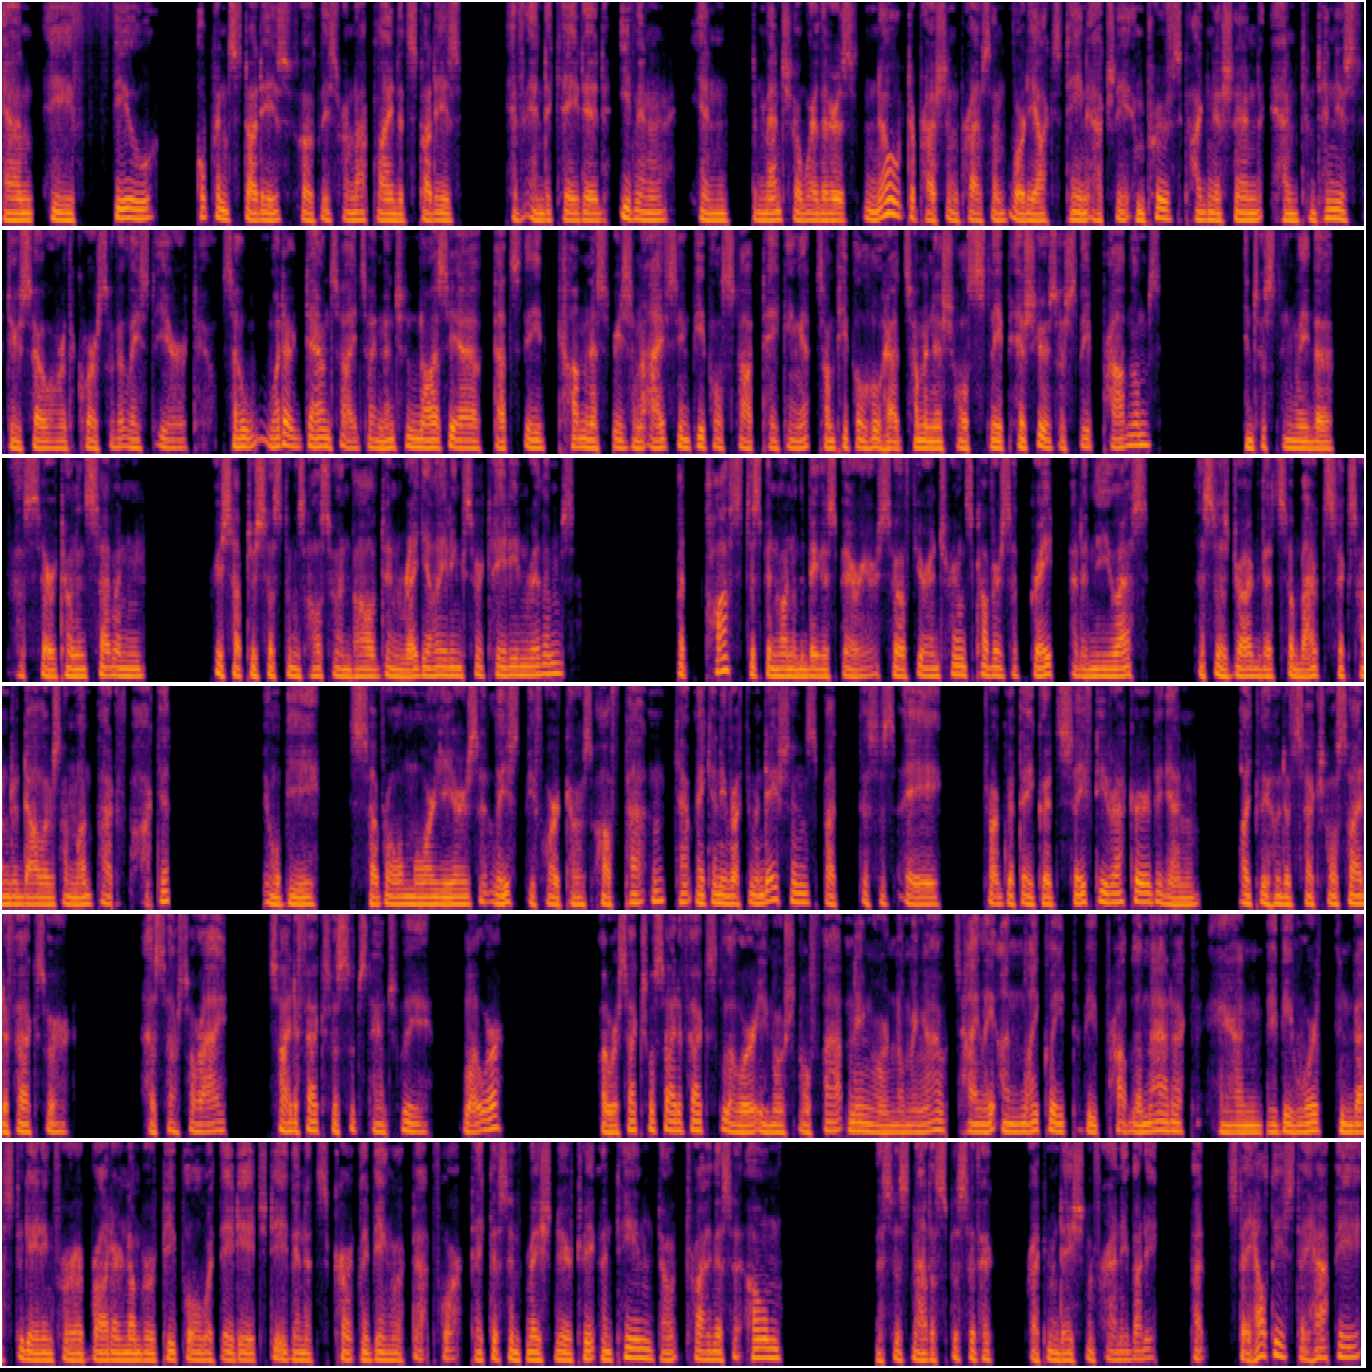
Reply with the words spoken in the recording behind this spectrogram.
And a few open studies, so these are not blinded studies, have indicated even in dementia where there is no depression present, vortioxetine actually improves cognition and continues to do so over the course of at least a year or two. So what are downsides? I mentioned nausea. That's the commonest reason I've seen people stop taking it. Some people who had some initial sleep issues or sleep problems. Interestingly, the Uh, serotonin 7 receptor system is also involved in regulating circadian rhythms. But cost has been one of the biggest barriers. So if your insurance covers it, great. But in the US, this is a drug that's about $600 a month out of pocket. It will be several more years at least before it goes off patent. Can't make any recommendations, but this is a drug with a good safety record. Again, likelihood of sexual side effects or SSRI side effects is substantially lower lower sexual side effects, lower emotional flattening or numbing out. It's highly unlikely to be problematic and may be worth investigating for a broader number of people with ADHD than it's currently being looked at for. Take this information to your treatment team. Don't try this at home. This is not a specific recommendation for anybody, but stay healthy, stay happy,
